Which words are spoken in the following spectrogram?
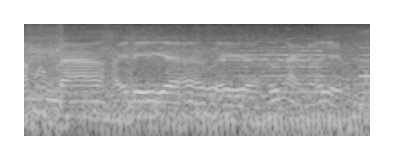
Cấm Honda phải đi ờ, về hướng này nữa gì đó.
